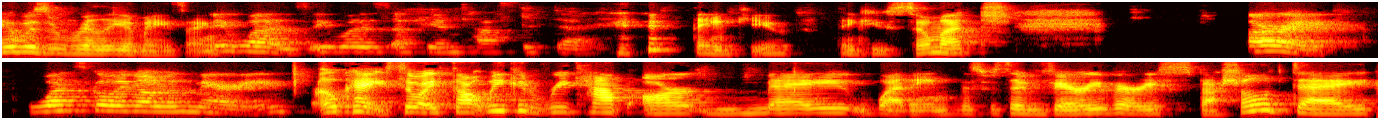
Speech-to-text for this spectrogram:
It was really amazing. It was. It was a fantastic day. Thank you. Thank you so much. All right. What's going on with Merry? Okay, so I thought we could recap our May wedding. This was a very, very special day.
